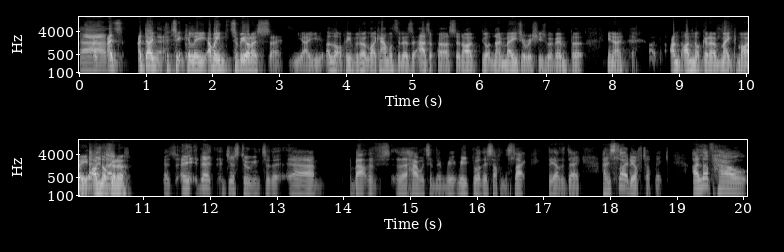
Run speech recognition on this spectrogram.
I, Um, I, I don't yeah. particularly. I mean, to be honest, uh, yeah, you- a lot of people don't like Hamilton as a, as a person. I've got no major issues with him, but you know, I'm I'm not going to make my. Yeah, I'm not like- going to. Just talking to the um, about the, the Hamilton thing, we, we brought this up on the Slack the other day, and it's slightly off topic. I love how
